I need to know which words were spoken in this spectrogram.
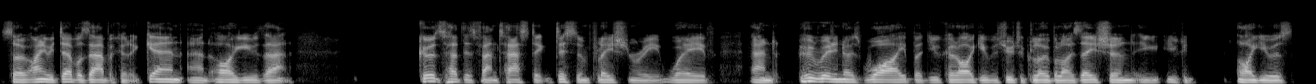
So I'm going to be devil's advocate again and argue that goods had this fantastic disinflationary wave, and who really knows why? But you could argue it was due to globalization. You, you could argue as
